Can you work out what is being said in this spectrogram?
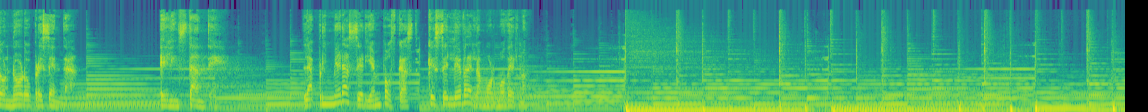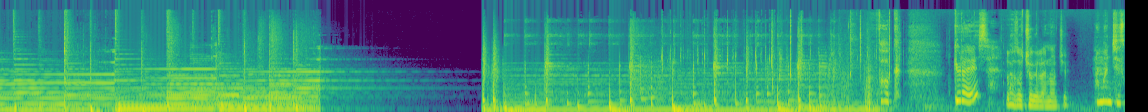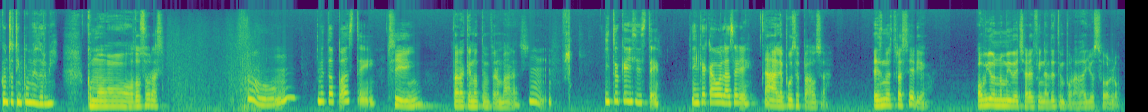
Sonoro presenta El Instante, la primera serie en podcast que celebra el amor moderno. Las 8 de la noche. No manches, ¿cuánto tiempo me dormí? Como dos horas. Oh, me tapaste. Sí, para que no te enfermaras. Hmm. ¿Y tú qué hiciste? ¿En qué acabó la serie? Ah, le puse pausa. Es nuestra serie. Obvio no me iba a echar el final de temporada yo solo.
